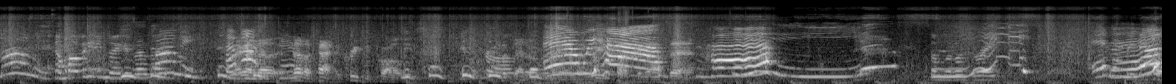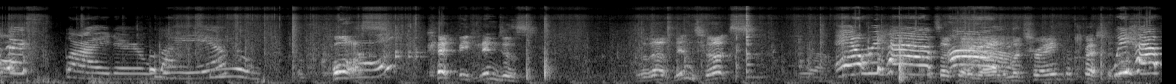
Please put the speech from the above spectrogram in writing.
Mommy. Come over here and drink it. Mommy. Another, another pack of creepy crawlies. Put that over there. And we What are you talking have about that? little drapes. And another spider web. Of course! Can't be ninjas without ninchucks. Yeah. And we have It's okay, guys. I'm a trained professional. we have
